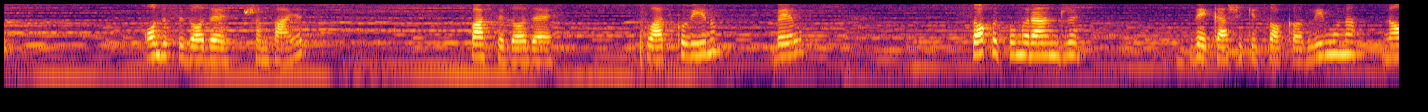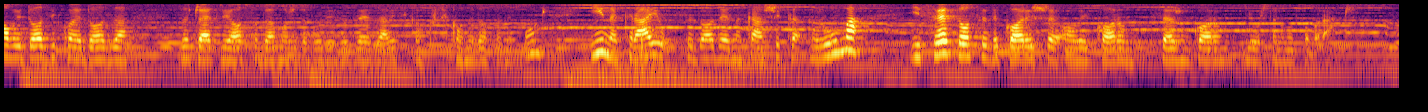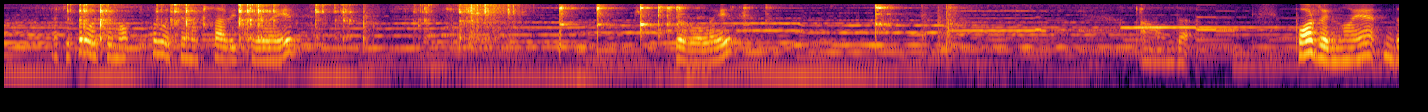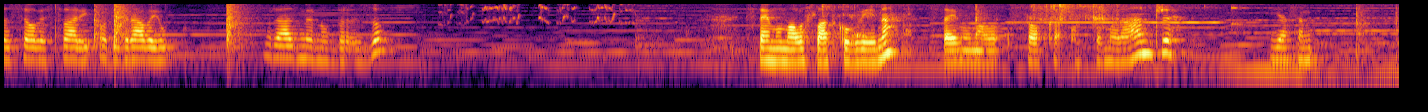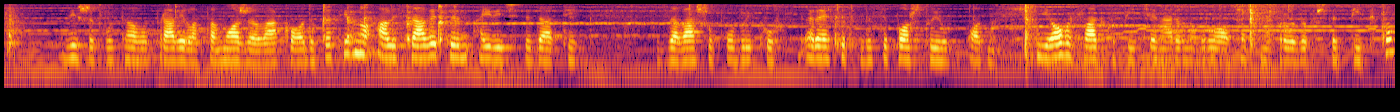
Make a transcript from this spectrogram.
onda se dodaje šampanjac, pa se dodaje slatko vino, belo, sok od pomoranđe, dve kašike soka od limuna, na ovoj dozi koja je doza za četiri osobe, a može da bude i za dve, zavisi kako se kome dopadne punč. I na kraju se dodaje jedna kašika ruma i sve to se dekoriše ovaj korom, svežom korom ljuštenom od pomorača. Znači, prvo ćemo, prvo ćemo staviti led. Led. A onda poželjno je da se ove stvari odigravaju razmerno brzo. Stavimo malo slatkog vina, stavimo malo soka od pomoranđe. Ja sam više puta ovo pravila pa može ovako odokativno, ali savjetujem, a i vi ćete dati za vašu publiku recept da se poštuju odnosi. I ovo slatko piće je naravno vrlo opasno, prvo zato što je pitko,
